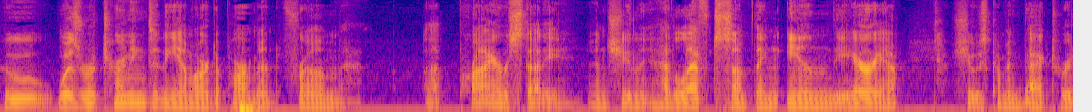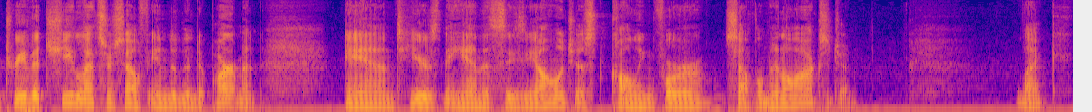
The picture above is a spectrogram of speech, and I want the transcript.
who was returning to the MR department from a prior study and she had left something in the area, she was coming back to retrieve it, she lets herself into the department and here's the anesthesiologist calling for supplemental oxygen. Like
